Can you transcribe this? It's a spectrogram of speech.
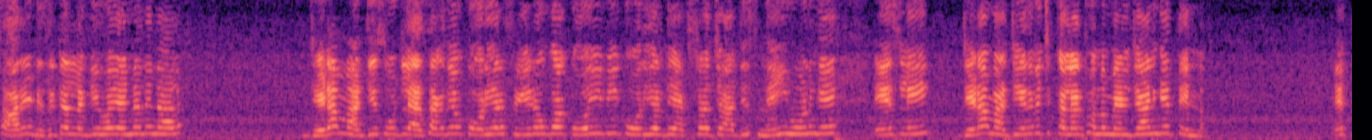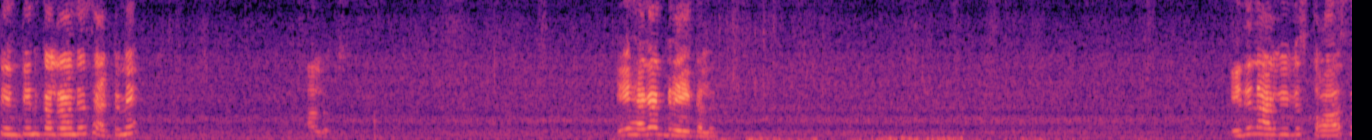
ਸਾਰੇ ਡਿਜੀਟਲ ਲੱਗੇ ਹੋਏ ਆ ਇਹਨਾਂ ਦੇ ਨਾਲ। ਜਿਹੜਾ ਮਰਜ਼ੀ ਸੂਟ ਲੈ ਸਕਦੇ ਹੋ ਕੋਰੀਅਰ ਫ੍ਰੀ ਰਹੂਗਾ, ਕੋਈ ਵੀ ਕੋਰੀਅਰ ਦੇ ਐਕਸਟਰਾ ਚਾਰजेस ਨਹੀਂ ਹੋਣਗੇ। ਇਸ ਲਈ ਜਿਹੜਾ ਮਰਜ਼ੀ ਇਹਦੇ ਵਿੱਚ ਕਲਰ ਤੁਹਾਨੂੰ ਮਿਲ ਜਾਣਗੇ ਤਿੰਨ। ਇਹ ਤਿੰਨ ਤਿੰਨ ਕਲਰਾਂ ਦੇ ਸੈੱਟ ਨੇ। ਆ ਲਓ ਇਹ ਹੈਗਾ ਗ੍ਰੇ ਕਲਰ ਇਹਦੇ ਨਾਲ ਵੀ ਵਿਸਕੋਸ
